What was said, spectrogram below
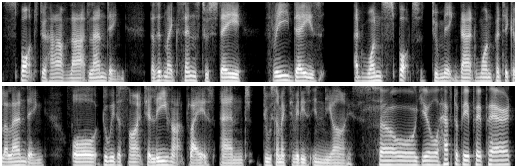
spot to have that landing? Does it make sense to stay three days at one spot to make that one particular landing? Or do we decide to leave that place and do some activities in the ice? So you'll have to be prepared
